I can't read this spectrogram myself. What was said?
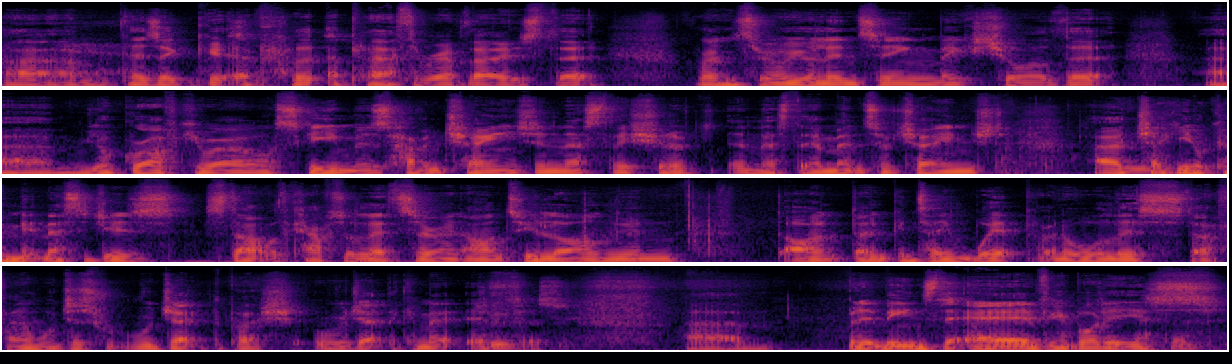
Um, there's a, a, pl- a plethora of those that run through all your linting, make sure that um, your GraphQL schemas haven't changed unless they should have, unless they're meant to have changed. Uh, Checking your commit messages start with capital letter and aren't too long and aren't don't contain WIP and all this stuff, and we'll just reject the push or reject the commit if Jesus. um, but it means that everybody's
